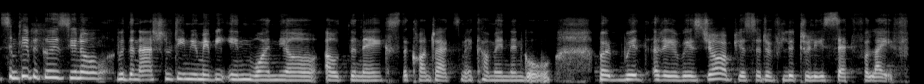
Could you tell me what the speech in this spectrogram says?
simply because you know with the national team you may be in one year out the next the contracts may come in and go. But with a railways job you're sort of literally set for life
